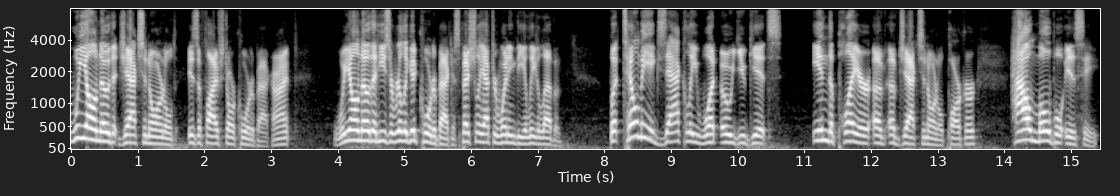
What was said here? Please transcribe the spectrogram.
We all know that Jackson Arnold is a five star quarterback, all right? We all know that he's a really good quarterback, especially after winning the Elite 11. But tell me exactly what OU gets in the player of, of Jackson Arnold, Parker. How mobile is he?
